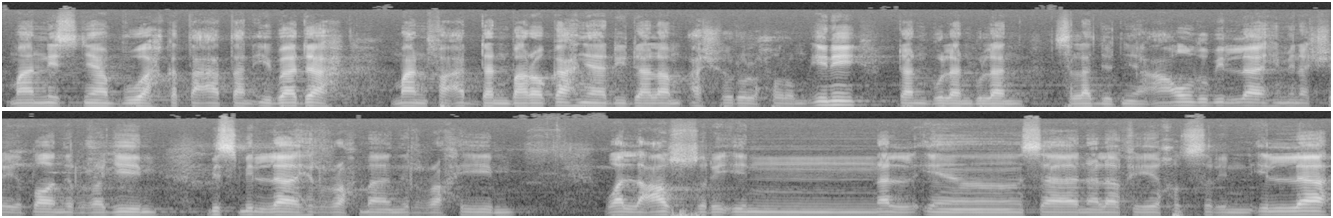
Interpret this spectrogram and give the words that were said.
manisnya buah ketaatan ibadah manfaat dan barokahnya di dalam Ashurul Hurum ini dan bulan-bulan selanjutnya. A'udzu billahi rajim. Bismillahirrahmanirrahim. Wal 'asri innal insana lafi khusrin illa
